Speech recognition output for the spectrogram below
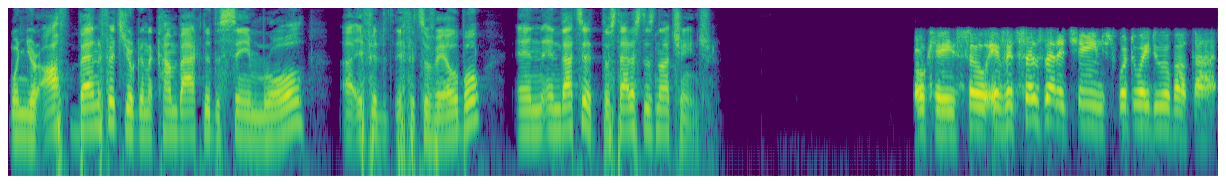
When you're off benefits, you're going to come back to the same role uh, if it if it's available, and and that's it. The status does not change. Okay, so if it says that it changed, what do I do about that?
